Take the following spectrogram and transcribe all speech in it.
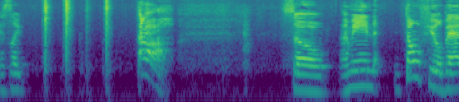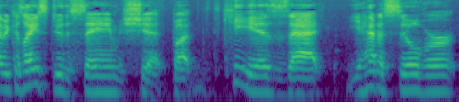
It's like, oh. So, I mean, don't feel bad because I used to do the same shit. But the key is, is that you had a silver,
